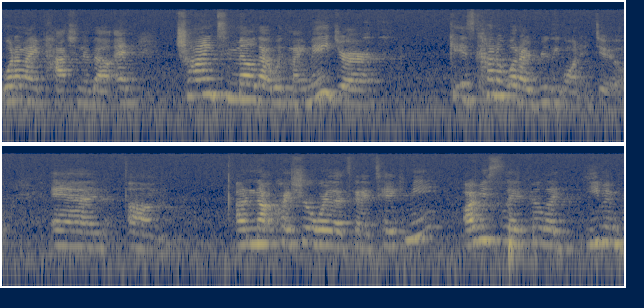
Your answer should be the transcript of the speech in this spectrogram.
what am I passionate about, and trying to meld that with my major is kind of what I really want to do. And um, I'm not quite sure where that's going to take me. Obviously, I feel like even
